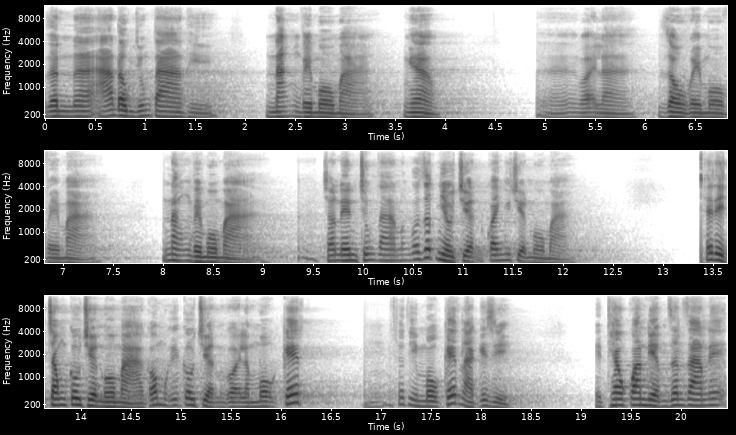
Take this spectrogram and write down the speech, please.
dân à, á đông chúng ta thì nặng về mồ mả nghe không? À, gọi là giàu về mồ về mả nặng về mồ mả. Cho nên chúng ta nó có rất nhiều chuyện quanh cái chuyện mồ mả. Thế thì trong câu chuyện mồ mả có một cái câu chuyện gọi là mộ kết. Thế thì mộ kết là cái gì? Thì theo quan niệm dân gian ấy,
